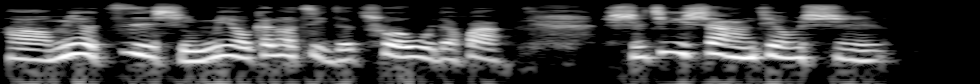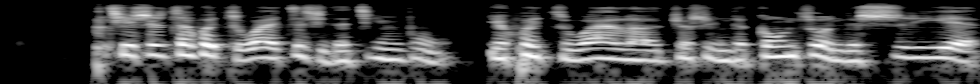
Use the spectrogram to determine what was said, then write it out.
啊，没有自省，没有看到自己的错误的话，实际上就是，其实这会阻碍自己的进步，也会阻碍了就是你的工作、你的事业，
